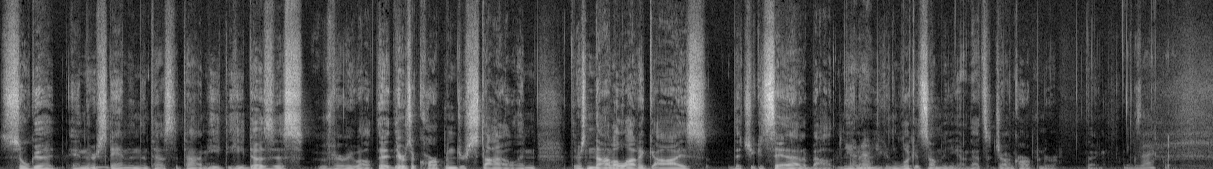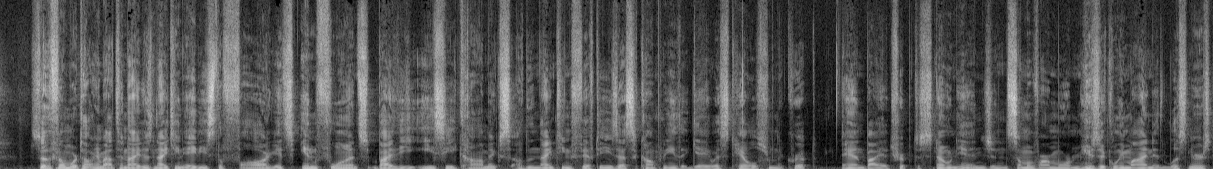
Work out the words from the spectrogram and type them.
so good and Mm-hmm. they're standing the test of time he he does this very well there's a carpenter style and there's not a lot of guys that you could say that about you know, know. you can look at something you know that's a john carpenter thing Exactly. so the film we're talking about tonight is 1980's The Fog. It's influenced by the EC Comics of the 1950s. That's the company that gave us Tales from the Crypt. And by a trip to Stonehenge, and some of our more musically minded listeners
